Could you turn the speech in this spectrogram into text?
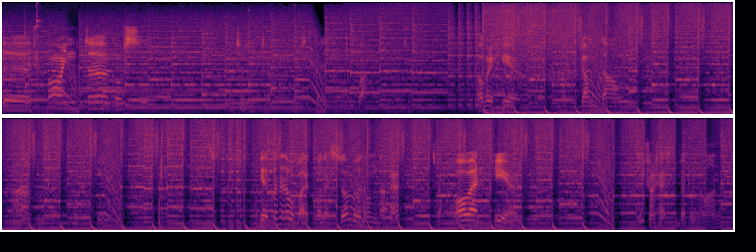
Eh, checkpoint. Corso. Faccio saltare tutto qua. Over here. Not jump down. Ah, ok. Ok, cosa devo fare qua adesso? Dove devo andare? Aspetta, over here. Qui c'è una cesta per una mano.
